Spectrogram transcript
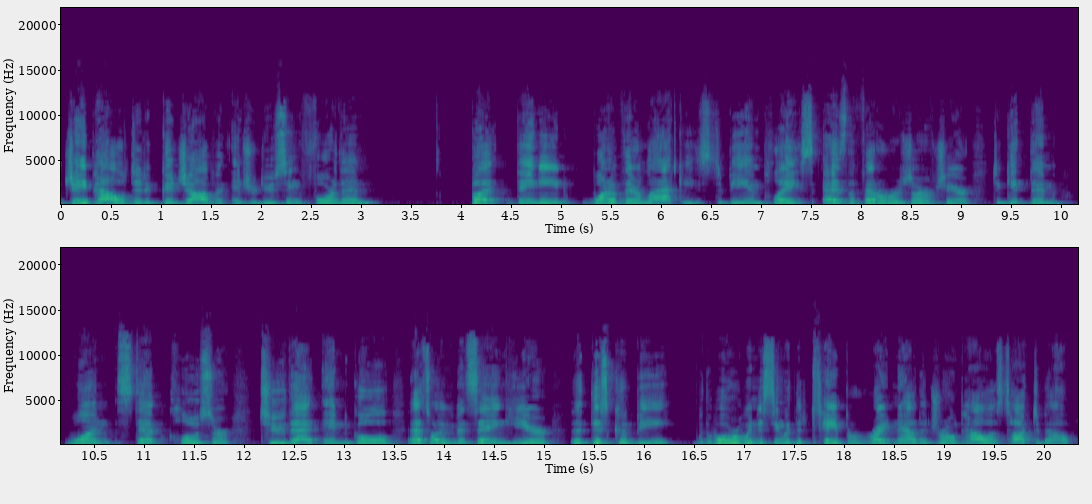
Jay Powell did a good job of introducing for them, but they need one of their lackeys to be in place as the Federal Reserve Chair to get them one step closer to that end goal. That's why we've been saying here that this could be what we're witnessing with the taper right now that Jerome Powell has talked about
